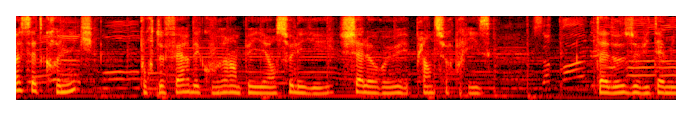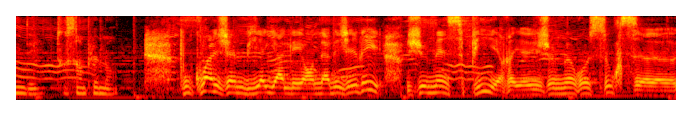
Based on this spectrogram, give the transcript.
Pourquoi cette chronique? Pour te faire découvrir un pays ensoleillé, chaleureux et plein de surprises. Ta dose de vitamine D, tout simplement. Pourquoi j'aime bien y aller en Algérie? Je m'inspire, et je me ressource, euh,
